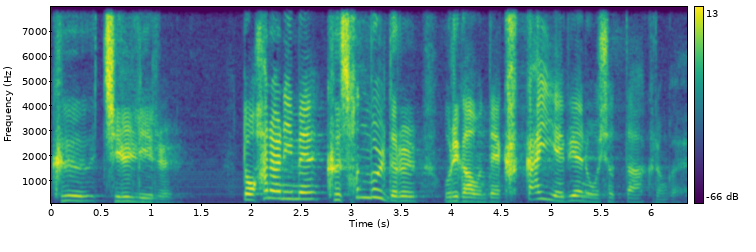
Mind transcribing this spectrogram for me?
그 진리를 또 하나님의 그 선물들을 우리 가운데 가까이 예비해 놓으셨다 그런 거예요.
